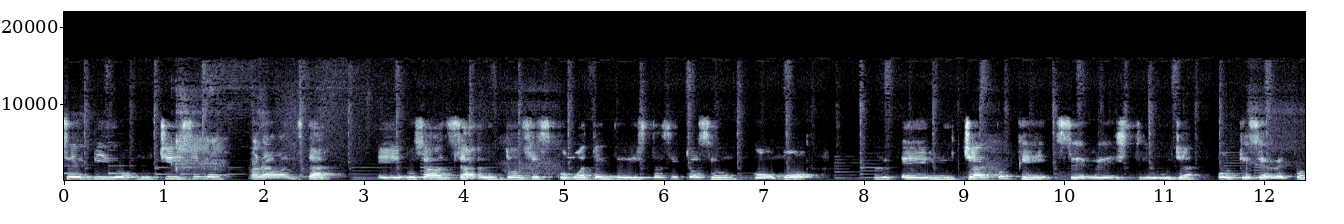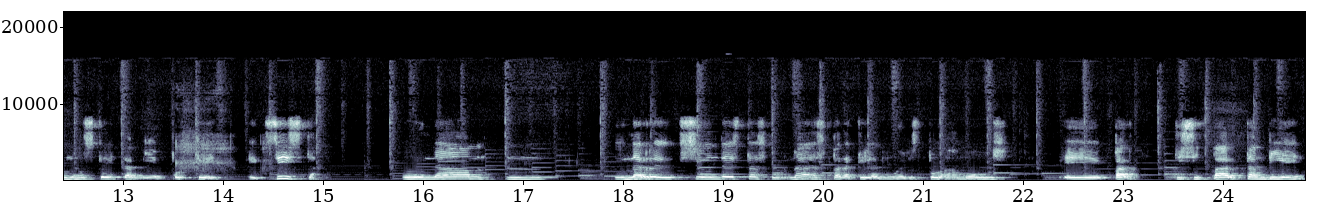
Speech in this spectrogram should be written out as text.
servido muchísimo para avanzar. Hemos avanzado entonces cómo atender esta situación, cómo eh, luchar porque se redistribuya, porque se reconozca y también porque exista una, mm, una reducción de estas jornadas para que las mujeres podamos eh, participar también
